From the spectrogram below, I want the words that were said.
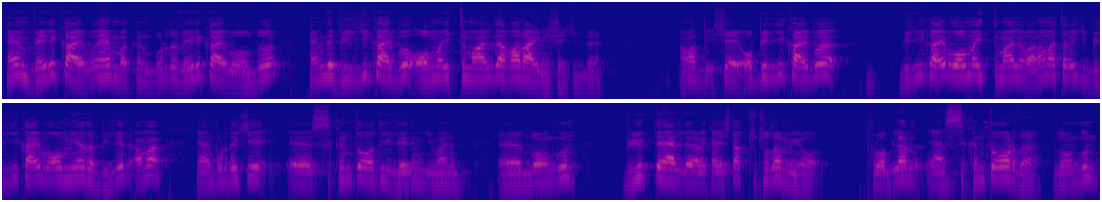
Hem veri kaybı hem bakın burada veri kaybı oldu. Hem de bilgi kaybı olma ihtimali de var aynı şekilde. Ama bir şey o bilgi kaybı bilgi kaybı olma ihtimali var ama tabii ki bilgi kaybı olmaya da bilir ama yani buradaki e, sıkıntı o değil dediğim gibi hani e, long'un büyük değerleri arkadaşlar tutulamıyor. Problem yani sıkıntı orada. Long'un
